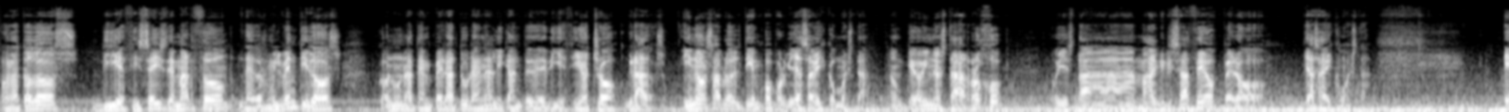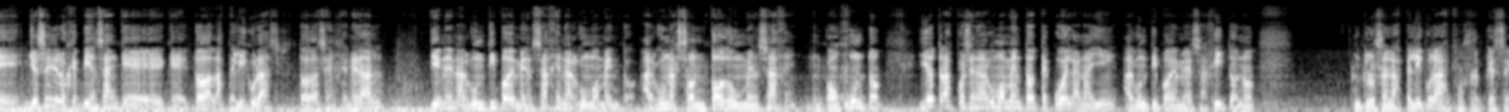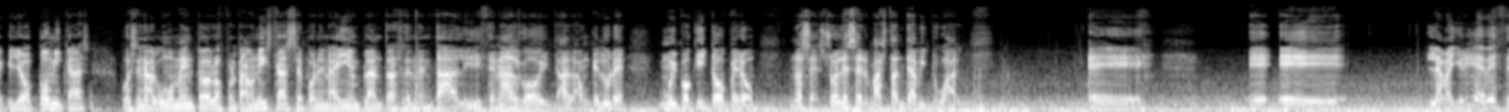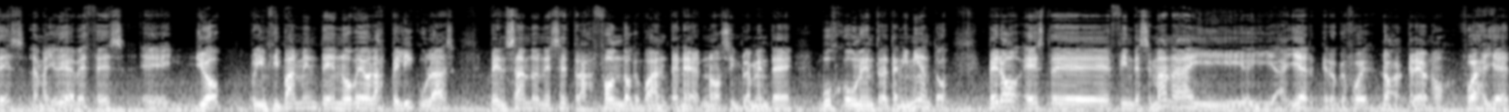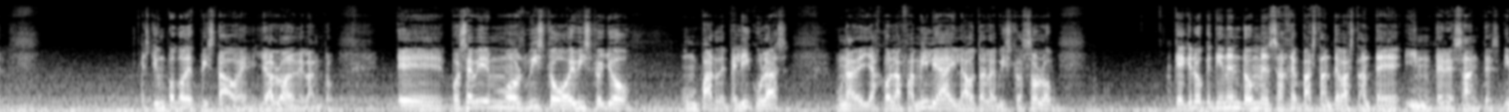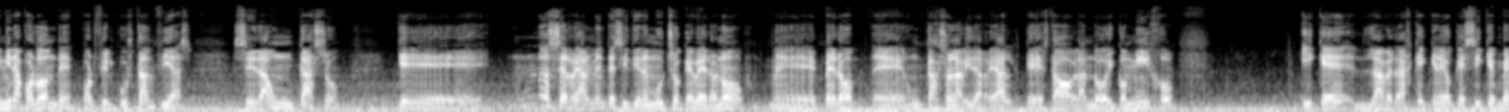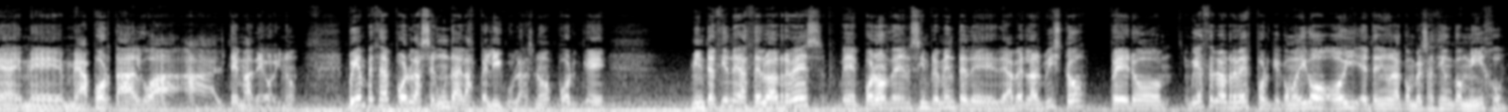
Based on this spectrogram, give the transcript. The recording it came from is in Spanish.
Hola a todos, 16 de marzo de 2022 con una temperatura en Alicante de 18 grados. Y no os hablo del tiempo porque ya sabéis cómo está. Aunque hoy no está rojo, hoy está más grisáceo, pero ya sabéis cómo está. Eh, yo soy de los que piensan que, que todas las películas, todas en general, tienen algún tipo de mensaje en algún momento. Algunas son todo un mensaje en conjunto y otras pues en algún momento te cuelan allí algún tipo de mensajito, ¿no? Incluso en las películas, pues qué sé que yo, cómicas, pues en algún momento los protagonistas se ponen ahí en plan trascendental y dicen algo y tal, aunque dure muy poquito, pero no sé, suele ser bastante habitual. Eh, eh, eh, la mayoría de veces, la mayoría de veces, eh, yo principalmente no veo las películas pensando en ese trasfondo que puedan tener, ¿no? Simplemente busco un entretenimiento. Pero este fin de semana y, ayer, creo que fue, no, creo no, fue ayer, estoy un poco despistado, ¿eh? Ya lo adelanto. Eh, pues hemos visto, o he visto yo, un par de películas, una de ellas con la familia y la otra la he visto solo, que creo que tienen dos mensajes bastante, bastante interesantes. Y mira por dónde, por circunstancias, se da un caso que no sé realmente si tiene mucho que ver o no, eh, pero eh, un caso en la vida real que he estado hablando hoy con mi hijo y que la verdad es que creo que sí que me, me- aporta algo al tema de hoy, ¿no? Voy a empezar por la segunda de las películas, ¿no? Porque mi intención era hacerlo al revés, eh, por orden simplemente de haberlas visto, pero voy a hacerlo al revés porque, como digo, hoy he tenido una conversación con mi hijo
